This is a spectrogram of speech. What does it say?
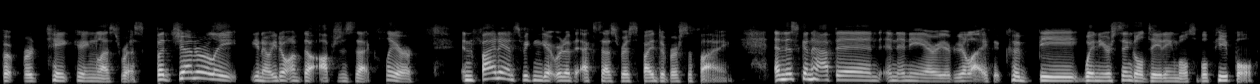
but for taking less risk. But generally, you know, you don't have the options that clear. In finance, we can get rid of excess risk by diversifying. And this can happen in any area of your life. It could be when you're single dating multiple people.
